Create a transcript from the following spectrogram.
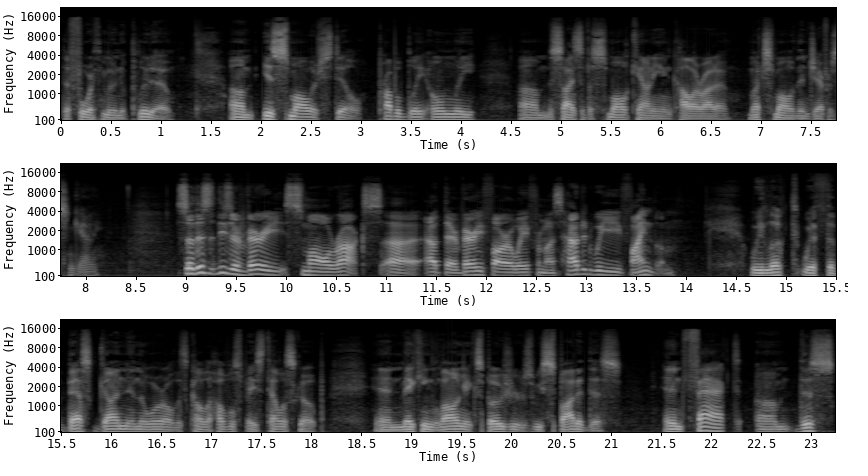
the fourth moon of Pluto, um, is smaller still, probably only um, the size of a small county in Colorado, much smaller than Jefferson County. So this, these are very small rocks uh, out there, very far away from us. How did we find them? We looked with the best gun in the world. It's called the Hubble Space Telescope. And making long exposures, we spotted this. And in fact, um, this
